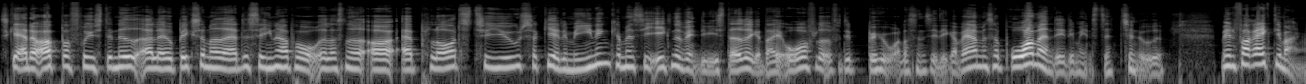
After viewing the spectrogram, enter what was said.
skære det op og fryse det ned og lave biksemad af det senere på året eller sådan noget. Og applauds to you, så giver det mening, kan man sige. Ikke nødvendigvis stadigvæk, at der er i overflod, for det behøver der sådan set ikke at være, men så bruger man det i det mindste til noget. Men for rigtig mange,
